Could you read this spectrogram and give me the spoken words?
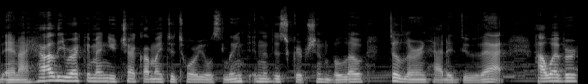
then I highly recommend you check out my tutorials linked in the description below to learn how to do that. However,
